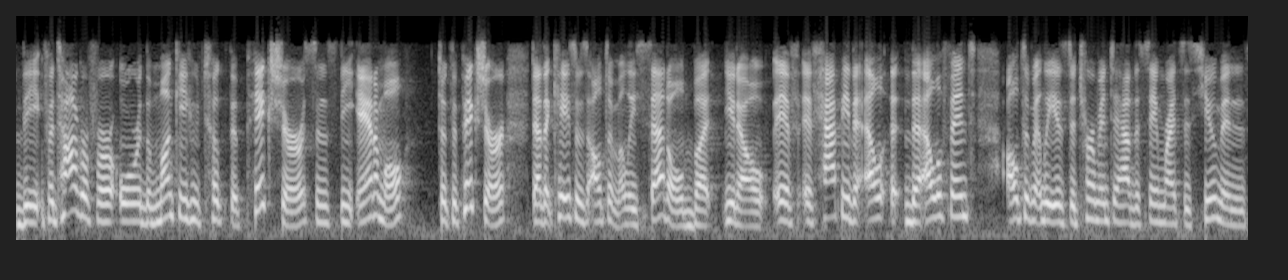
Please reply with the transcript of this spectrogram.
the photographer or the monkey who took the picture, since the animal took the picture. Now the case was ultimately settled, but you know, if if Happy the ele- the elephant ultimately is determined to have the same rights as humans,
